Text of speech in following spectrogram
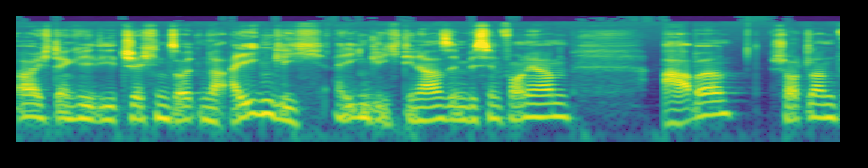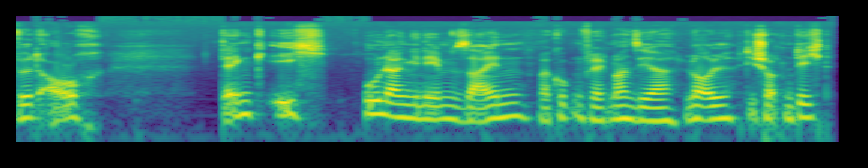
Ah, ich denke, die Tschechen sollten da eigentlich, eigentlich die Nase ein bisschen vorne haben. Aber Schottland wird auch, denke ich, unangenehm sein. Mal gucken, vielleicht machen sie ja lol, die Schotten dicht.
